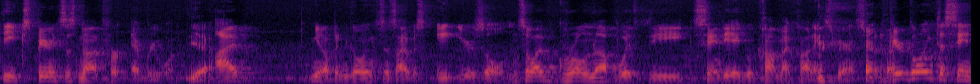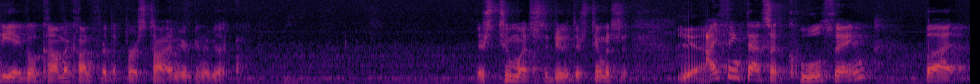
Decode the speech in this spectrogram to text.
the experience is not for everyone. Yeah. I've you know been going since I was eight years old, and so I've grown up with the San Diego Comic Con experience. but if you're going to San Diego Comic Con for the first time, you're going to be like, oh, "There's too much to do. There's too much." To... Yeah. I think that's a cool thing, but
